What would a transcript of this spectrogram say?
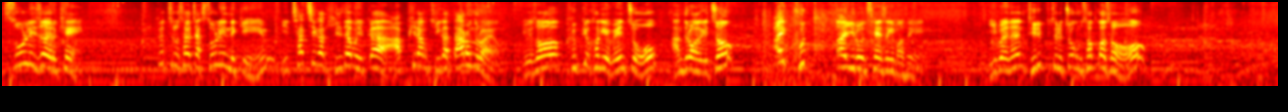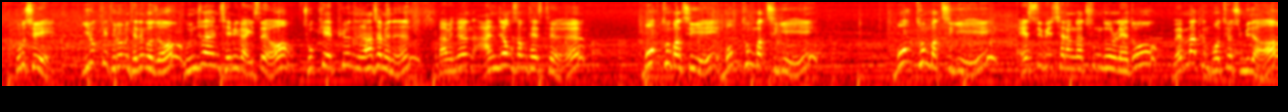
쏠리죠 이렇게? 끝으로 살짝 쏠린 느낌. 이 차체가 길다 보니까 앞이랑 뒤가 따로 놀아요. 여기서 급격하게 왼쪽 안 들어가겠죠? 아이 good 아 이런 세상에 마상에 이번에는 drift를 조금 섞어서. 그렇지. 이렇게 들어오면 되는 거죠. 운전하는 재미가 있어요. 좋게 표현을 하자면은 다음에는 안정성 테스트. 몸통 박치기 몸통 박치기 몸통 박치기. SUV 차량과 충돌을 해도 웬만큼 버텨줍니다.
